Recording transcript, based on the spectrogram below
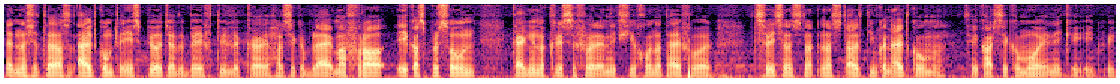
En als het, als het uitkomt en je speelt, ja, dan ben je natuurlijk uh, hartstikke blij. Maar vooral ik als persoon kijk nu naar Christopher en ik zie gewoon dat hij voor het Zweedse nationale team kan uitkomen. Dat vind ik hartstikke mooi. En ik, ik, ik,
